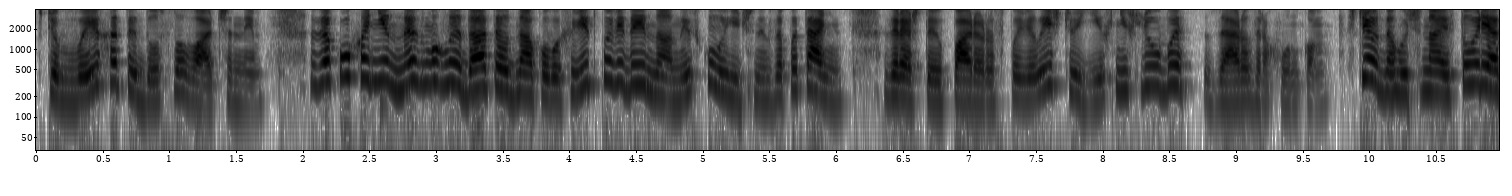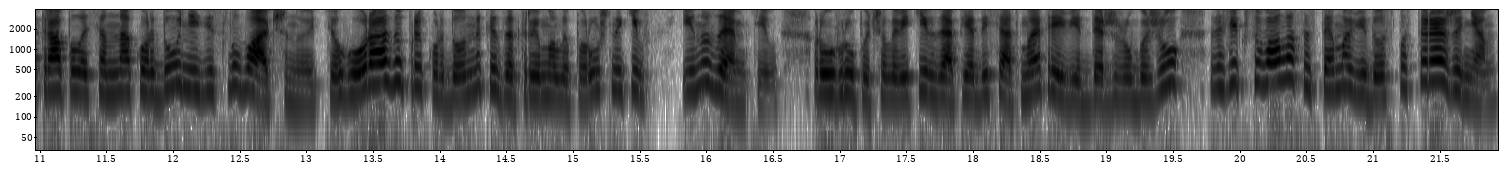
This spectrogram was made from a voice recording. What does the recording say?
щоб виїхати до Словаччини. Закохані не змогли дати однакових відповідей на низку логічних запитань. Зрештою, пари розповіли, що їхні шлюби за розрахунком. Ще одна гучна історія трапилася на кордоні зі Словаччиною. Цього разу прикордонники затримали порушників іноземців. Рух групи чоловіків за 50 метрів від держрубежу зафіксувала система відеоспостереження.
